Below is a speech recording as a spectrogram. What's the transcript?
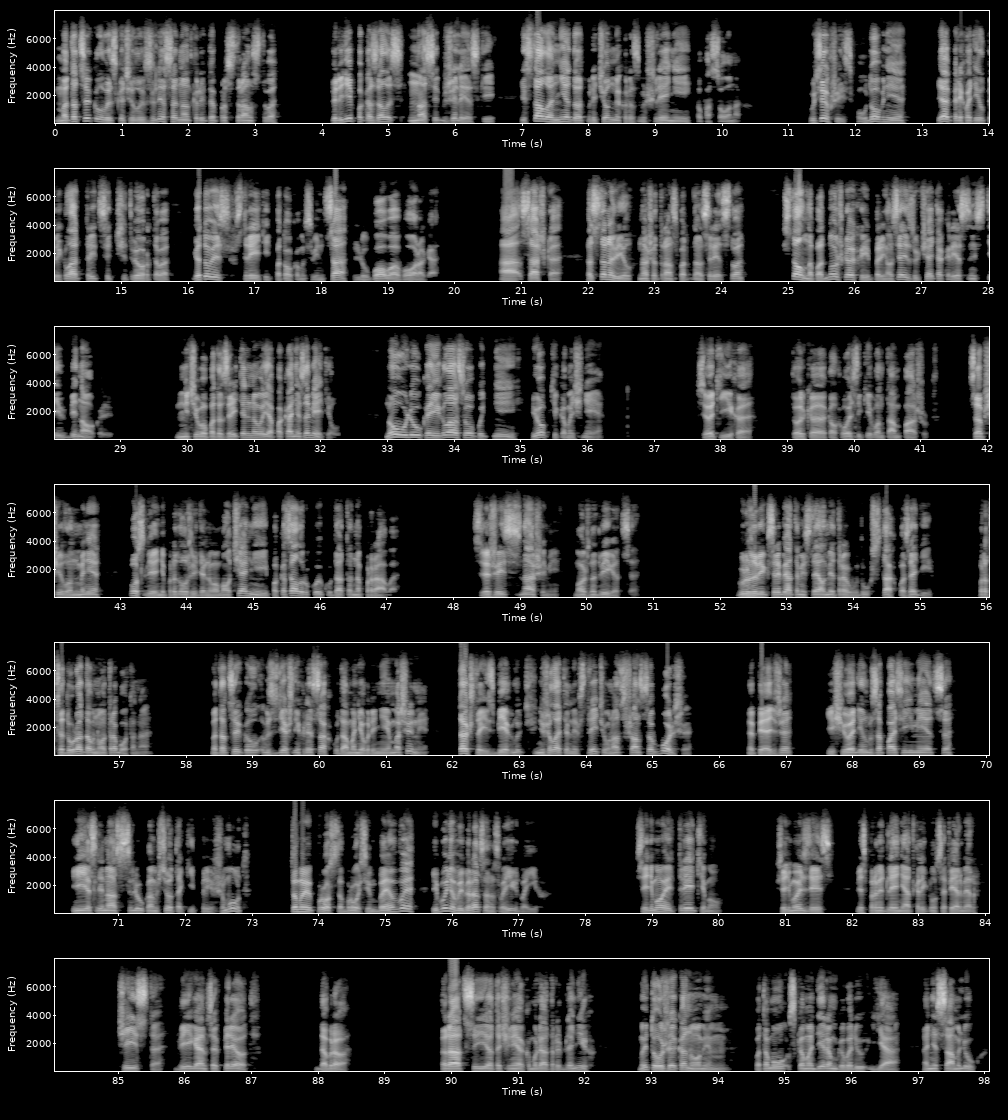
Мотоцикл выскочил из леса на открытое пространство. Впереди показалась насыпь железки, и стало не до отвлеченных размышлений о фасонах. Усевшись поудобнее, я перехватил приклад 34-го, готовясь встретить потоком свинца любого ворога. А Сашка остановил наше транспортное средство, встал на подножках и принялся изучать окрестности в бинокль. Ничего подозрительного я пока не заметил, но у Люка и глаз опытней, и оптика мощнее. Все тихо, только колхозники вон там пашут, — сообщил он мне после непродолжительного молчания и показал рукой куда-то направо. Свяжись с нашими, можно двигаться. Грузовик с ребятами стоял метров в двухстах позади. Процедура давно отработана. Мотоцикл в здешних лесах куда маневреннее машины, так что избегнуть нежелательной встречи у нас шансов больше. Опять же, еще один в запасе имеется. И если нас с Люком все-таки прижмут, то мы просто бросим БМВ и будем выбираться на своих двоих. Седьмой третьему. Седьмой здесь. Без промедления откликнулся фермер. Чисто. Двигаемся вперед. Добро. Рации, а точнее аккумуляторы для них, мы тоже экономим. Потому с командиром говорю я, а не сам Люк.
